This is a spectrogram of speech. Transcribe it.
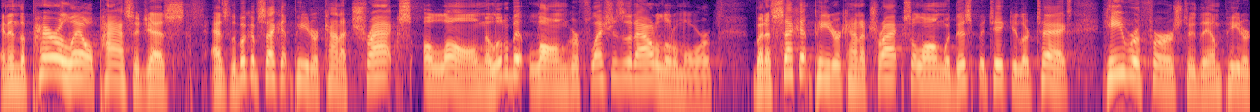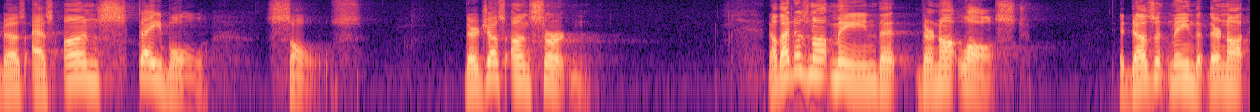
And in the parallel passage, as, as the book of Second Peter kind of tracks along a little bit longer, fleshes it out a little more, but as Second Peter kind of tracks along with this particular text, he refers to them, Peter does, as unstable souls. They're just uncertain. Now, that does not mean that they're not lost. It doesn't mean that they're not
